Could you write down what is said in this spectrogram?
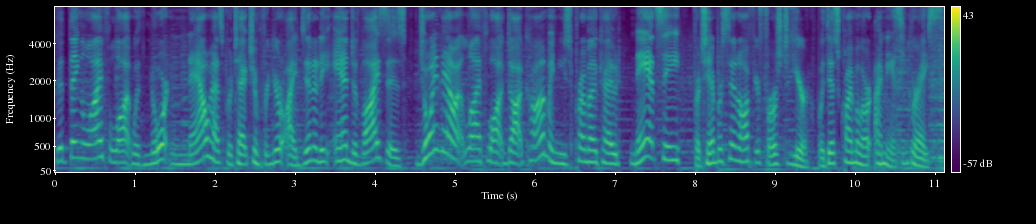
Good thing LifeLock with Norton now has protection for your identity and devices. Join now at lifelock.com and use promo code Nancy for 10% off your first year. With this crime alert, I'm Nancy Grace.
